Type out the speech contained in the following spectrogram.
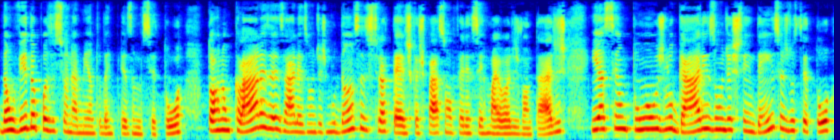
dão vida ao posicionamento da empresa no setor, tornam claras as áreas onde as mudanças estratégicas passam a oferecer maiores vantagens e acentuam os lugares onde as tendências do setor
